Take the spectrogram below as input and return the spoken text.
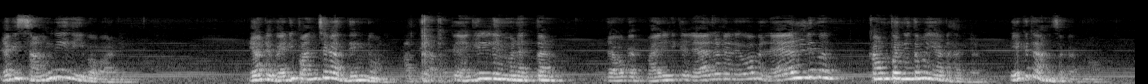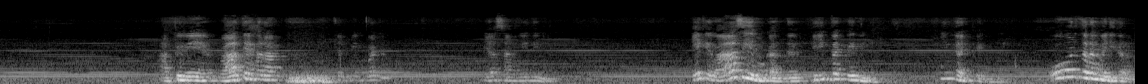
එයාගේ සංවේදී බවට. එයාට වැඩි පංචකයක් දෙන්න ඕනේ. අපි අපේ ඇඟිල්ලෙන්ම නැත්නම් දැන් ඔක වයලින් එකේ ලෑල්ලට නෙවම ලෑල්ලෙම කම්පණි තමයි එයාට හරියන්නේ. ඒකට අංශ කරනවා. අපි මේ වාතය හරක් කැපින්කොට එයා සංවේදී නෑ. ඒකේ වාසිය මොකද්ද? ෆීඩ්බැක් වෙන්නේ. ෆීඩ්බැක් වෙන්නේ. ඕනතරම් වැඩි කරන්න.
